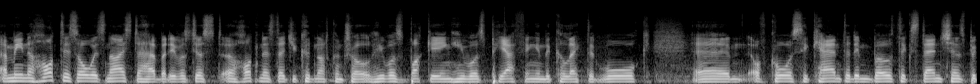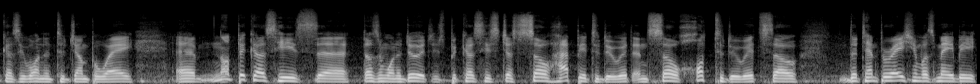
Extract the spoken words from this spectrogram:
I mean, a hot is always nice to have, but it was just a hotness that you could not control. He was bucking, he was piaffing in the collected walk. Um, of course, he canted in both extensions because he wanted to jump away. Um, not because he's uh, doesn't want to do it, it's because he's just so happy to do it and so hot to do it. So the temperation was maybe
